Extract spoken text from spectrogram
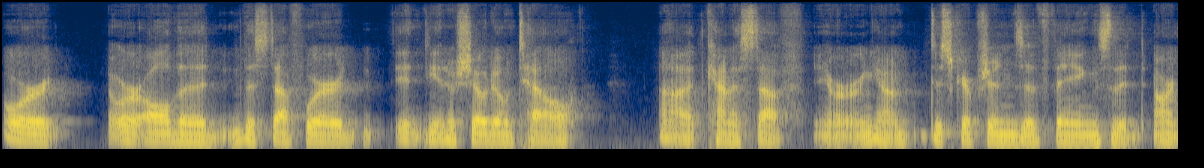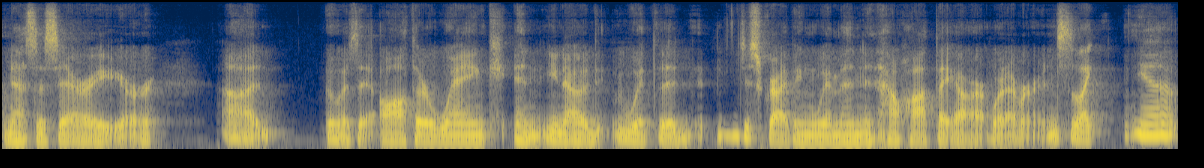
Or or all the the stuff where it, you know show don't tell uh, kind of stuff, or you know descriptions of things that aren't necessary, or uh, was it author wank, and you know with the describing women and how hot they are, whatever. And it's like, yeah,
